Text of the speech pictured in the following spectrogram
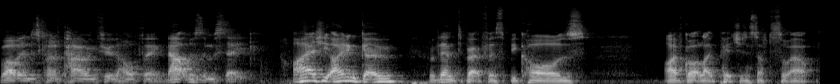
rather than just kind of powering through the whole thing. That was the mistake. I actually I didn't go with them to breakfast because I've got like pictures and stuff to sort out.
